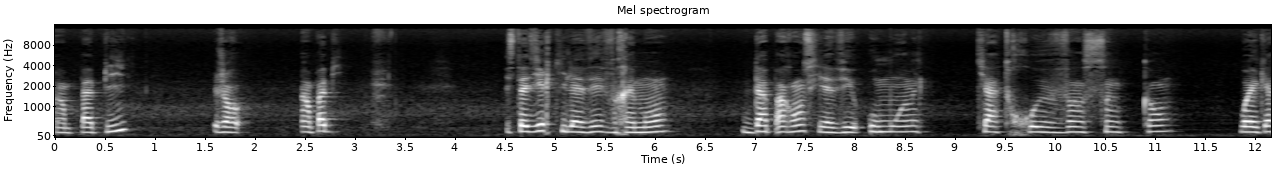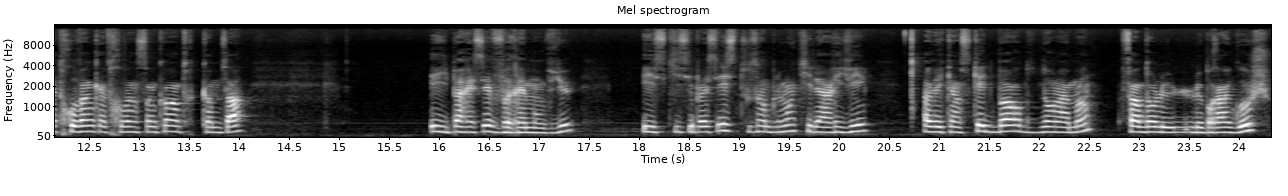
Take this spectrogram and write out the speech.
un papy, genre un papy. C'est-à-dire qu'il avait vraiment, d'apparence, il avait au moins 85 ans. Ouais, 80-85 ans, un truc comme ça. Et il paraissait vraiment vieux. Et ce qui s'est passé, c'est tout simplement qu'il est arrivé avec un skateboard dans la main, enfin dans le, bras gauche.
